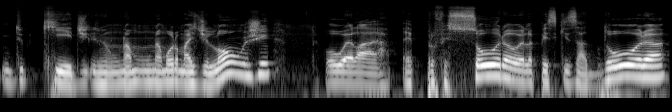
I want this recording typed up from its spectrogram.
Do que? De um namoro mais de longe ou ela é professora, ou ela é pesquisadora,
